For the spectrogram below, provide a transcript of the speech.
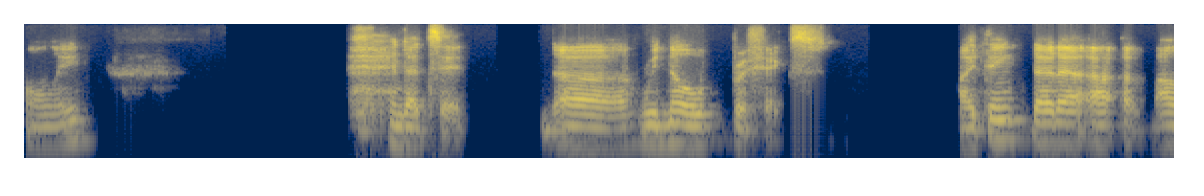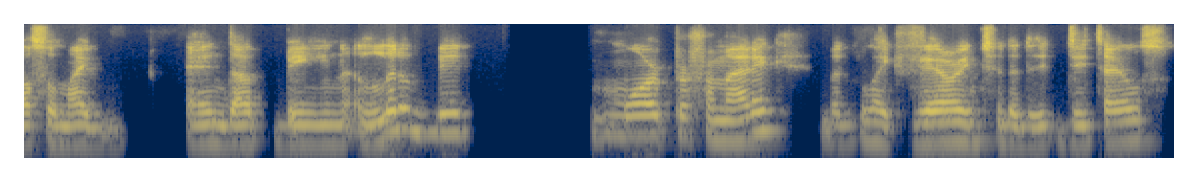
only, and that's it, uh, with no prefix. I think that uh, uh, also might end up being a little bit more performatic, but like very into the de- details.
